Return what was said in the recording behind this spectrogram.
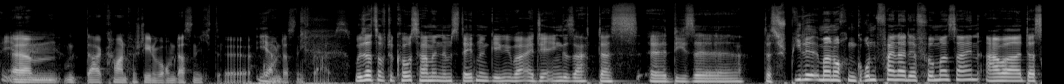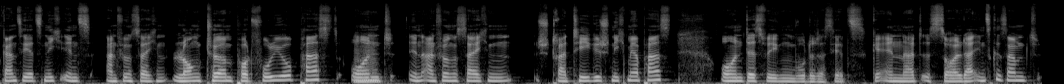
Ja. Ähm, und da kann man verstehen, warum das nicht, äh, warum das nicht da ist. Wizards of the Coast haben in einem Statement gegenüber IGN gesagt, dass äh, diese, dass Spiele immer noch ein Grundpfeiler der Firma seien, aber das Ganze jetzt nicht ins Anführungszeichen Long-Term-Portfolio passt Mhm. und in Anführungszeichen strategisch nicht mehr passt. Und deswegen wurde das jetzt geändert. Es soll da insgesamt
